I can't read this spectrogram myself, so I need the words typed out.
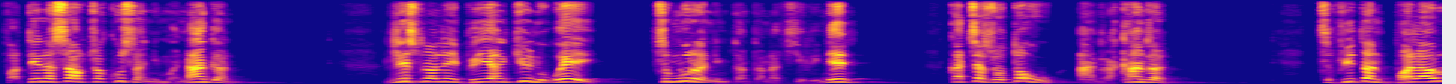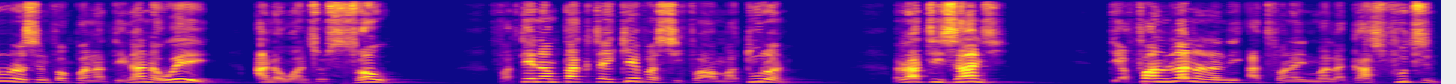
fa tena sarotra kosa ny manangana. Lesona lehibe ihany koa ny hoe tsy mora ny mitantana firenena, ka tsy azo atao andrakandrana. Tsy vitan'ny balarora sy ny fampanantenana hoe anao an'izao sy izao, fa tena mitaky traikefa sy fahamatorana. Raha tsy izany, dia fanolanana ny ady fanahin'ny Malagasy fotsiny.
